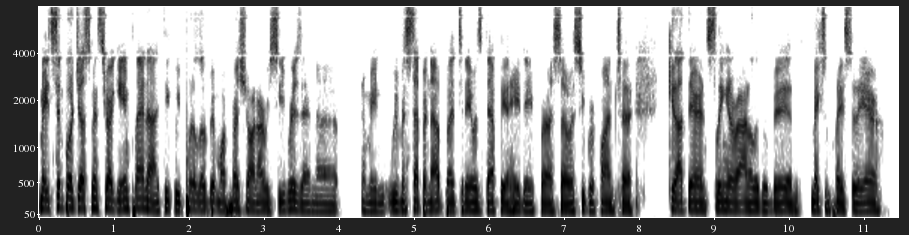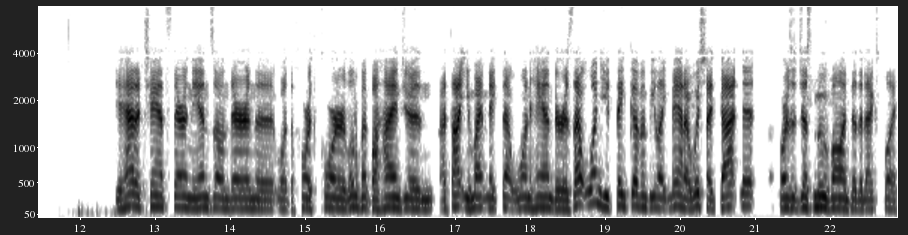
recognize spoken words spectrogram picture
made simple adjustments to our game plan. I think we put a little bit more pressure on our receivers, and uh, I mean, we've been stepping up. But today was definitely a heyday for us, so it was super fun to get out there and sling it around a little bit and make some plays through the air. You had a chance there in the end zone there in the what the fourth quarter, a little bit behind you, and I thought you might make that one hander. Is that one you think of and be like, man, I wish I'd gotten it, or is it just move on to the next play?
